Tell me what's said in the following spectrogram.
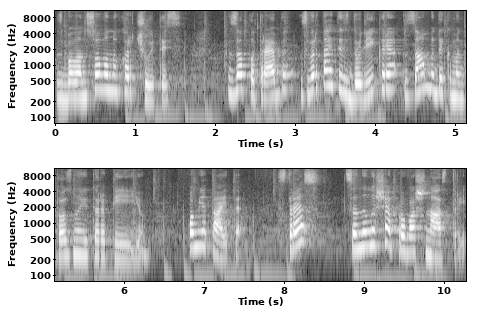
збалансовано харчуйтесь. За потреби звертайтесь до лікаря за медикаментозною терапією. Пам'ятайте, стрес це не лише про ваш настрій,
